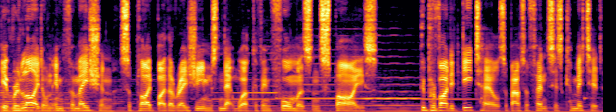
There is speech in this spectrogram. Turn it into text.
It relied on information supplied by the regime's network of informers and spies, who provided details about offences committed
